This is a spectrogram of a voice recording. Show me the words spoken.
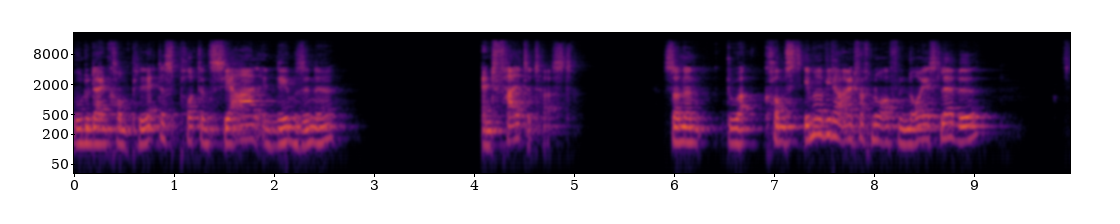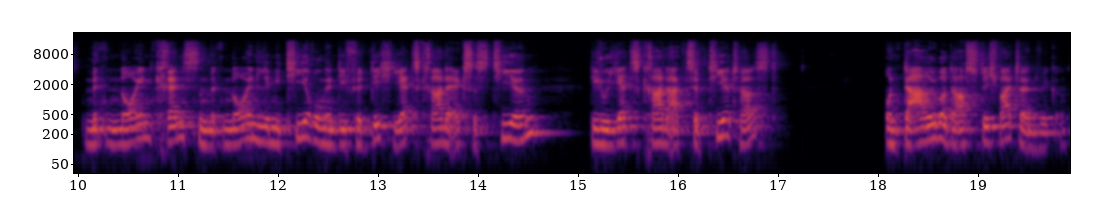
wo du dein komplettes Potenzial in dem Sinne entfaltet hast, sondern du kommst immer wieder einfach nur auf ein neues Level mit neuen Grenzen, mit neuen Limitierungen, die für dich jetzt gerade existieren, die du jetzt gerade akzeptiert hast und darüber darfst du dich weiterentwickeln.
